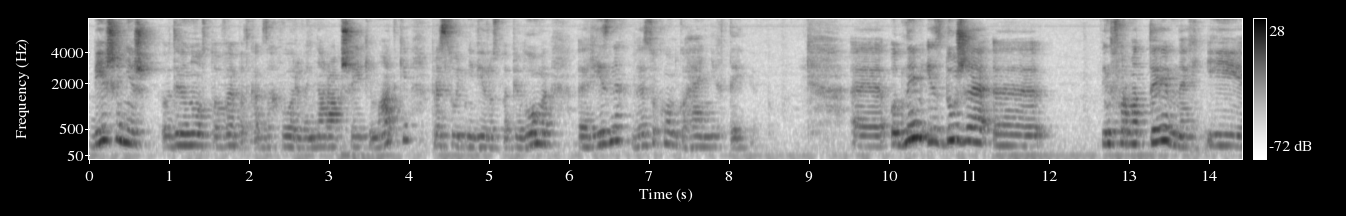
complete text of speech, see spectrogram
більше ніж в 90 випадках захворювань на рак шийки матки присутній вірус папіломи різних високоонкогенних типів. Е, Одним із дуже е, інформативних і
